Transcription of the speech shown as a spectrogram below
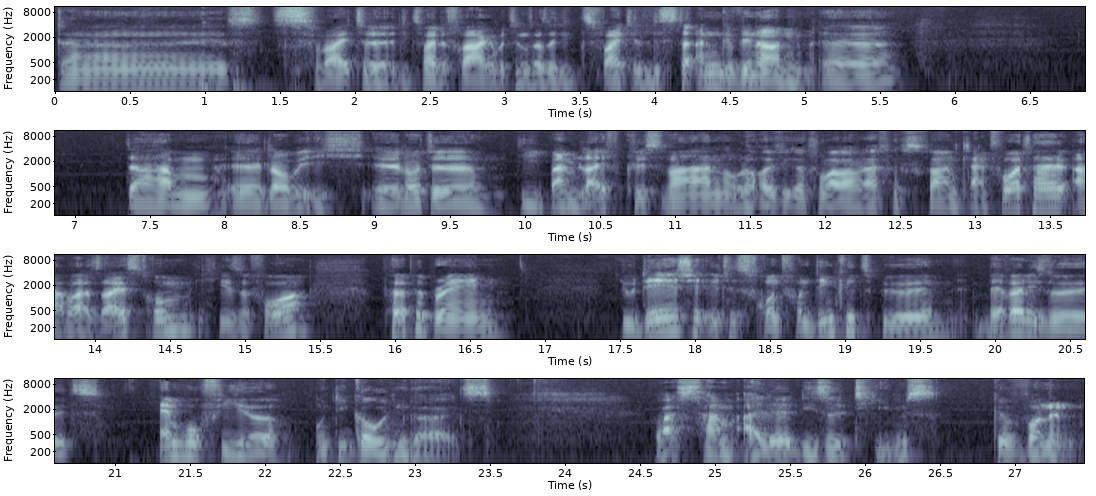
Das zweite, die zweite Frage, beziehungsweise die zweite Liste an Gewinnern. Äh, da haben, äh, glaube ich, äh, Leute, die beim Live-Quiz waren oder häufiger schon mal beim Live-Quiz waren, einen kleinen Vorteil, aber sei es drum, ich lese vor. Purple Brain, Judäische Iltisfront von Dinkelsbühl, Beverly Sülz, M hoch 4 und die Golden Girls. Was haben alle diese Teams gewonnen?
